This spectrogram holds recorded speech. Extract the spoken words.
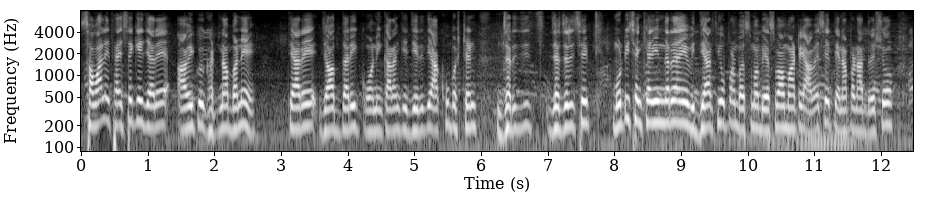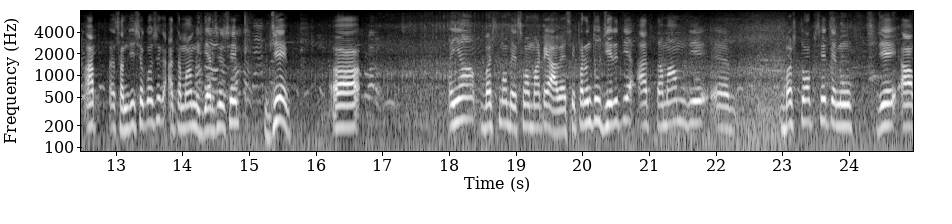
સવાલ એ થાય છે કે જ્યારે આવી કોઈ ઘટના બને ત્યારે જવાબદારી કોની? કારણ કે જે રીતે આખું બસ સ્ટેન્ડ જર્જરી છે, મોટી સંખ્યાની અંદર અહીંયા વિદ્યાર્થીઓ પણ બસમાં બેસવા માટે આવે છે. તેના પણ આ દ્રશ્યો આપ સમજી શકો છો કે આ તમામ વિદ્યાર્થીઓ છે, જે અહીંયા બસમાં બેસવા માટે આવ્યા છે. પરંતુ જે રીતે આ તમામ જે બસ સ્ટોપ છે, તેનું જે આ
